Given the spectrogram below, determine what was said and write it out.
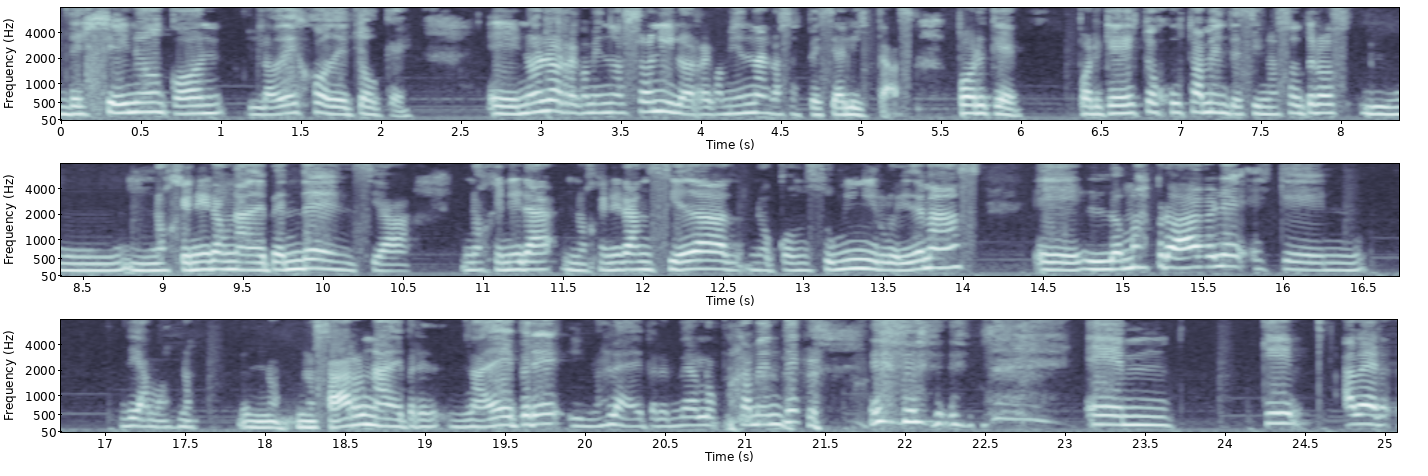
de lleno con lo dejo de toque. no lo recomiendo yo ni lo recomiendan los especialistas. ¿Por qué? Esto justamente si nosotros mm, nos genera una dependencia, nos genera, nos genera ansiedad, no consumirlo y demás, eh, lo más probable es que digamos, nos, nos, agarre una, depre, y no es la de prenderlo justamente. Em, que, a ver,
